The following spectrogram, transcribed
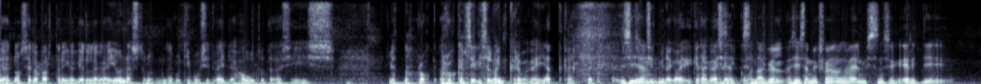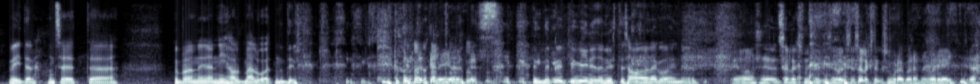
ja et noh, selle partneriga, kellega ei õnnestunud nagu tibusid välja haududa, siis et noh, rohkem, rohkem sellise lontkõrvaga ei jätka, et siis otsid midagi, kedagi asjalikumat. seda küll, siis on üks võimalus veel, mis on eriti veider, on see, et äh, võib-olla neil on nii halb mälu, et nad ei et need kõik pingviinid on ühte sama nägu, on ju. jaa, see, see oleks muidugi, see oleks, see oleks nagu suurepärane variant, jah.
